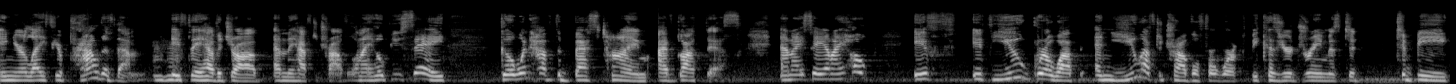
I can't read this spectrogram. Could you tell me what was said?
in your life you're proud of them Mhm. if they have a job and they have to travel and i hope you say go and have the best time i've got this and i say and i hope if if you grow up and you have to travel for work because your dream is to to be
